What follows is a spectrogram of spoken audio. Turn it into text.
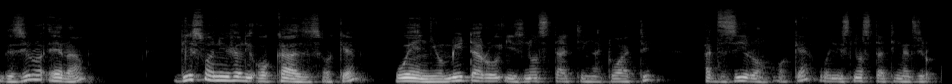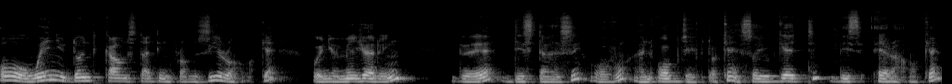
The zero error this one usually occurs okay? When your meter rule is not starting at what? At zero okay? When it's not starting at zero. Or when you don't count starting from zero okay? When you're measuring the distance of an object okay? So you get this error okay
